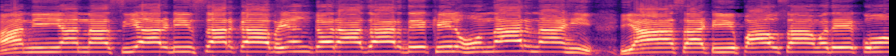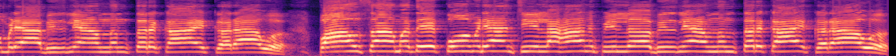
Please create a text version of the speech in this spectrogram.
आणि यांना सीआरडी सारखा भयंकर आजार देखील होणार नाही यासाठी पावसामध्ये कोंबड्या भिजल्यानंतर काय करावं? पावसामध्ये कोंबड्यांची लहान पिल्लं भिजल्यानंतर काय करावं?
